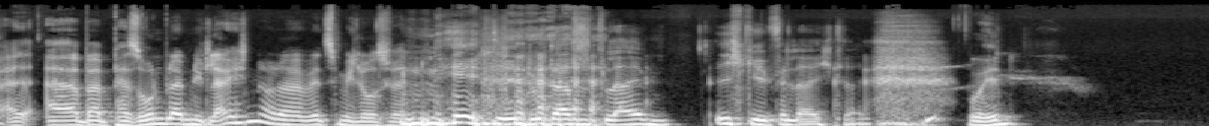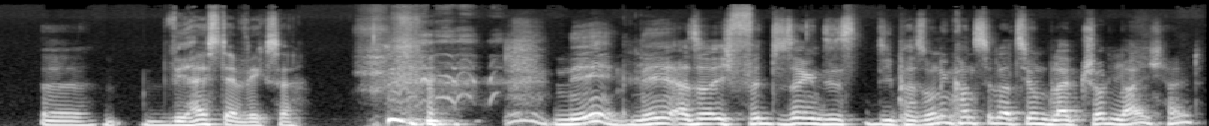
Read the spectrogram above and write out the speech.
Äh, Aber Personen bleiben die gleichen oder willst du mich loswerden? Nee, nee, du darfst bleiben. Ich gehe vielleicht halt. Wohin? Äh, Wie heißt der Wichser? nee, nee, also ich würde sagen, dieses, die Personenkonstellation bleibt schon gleich halt.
